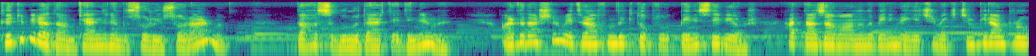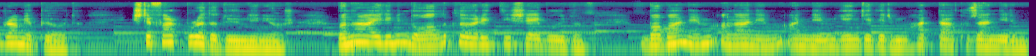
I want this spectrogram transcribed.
Kötü bir adam kendine bu soruyu sorar mı? Dahası bunu dert edinir mi? Arkadaşlarım etrafımdaki topluluk beni seviyor. Hatta zamanını benimle geçirmek için plan program yapıyordu. İşte fark burada düğümleniyor. Bana ailemin doğallıkla öğrettiği şey buydu. Babaannem, anneannem, annem, yengelerim, hatta kuzenlerim.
